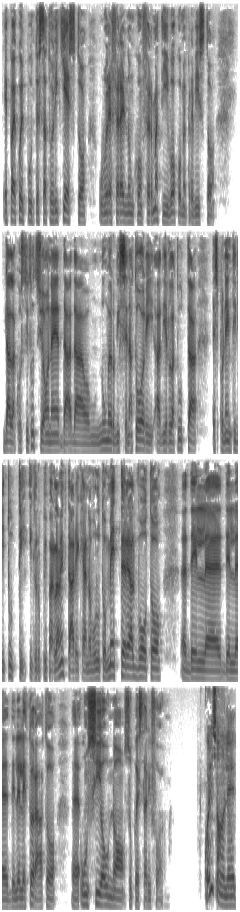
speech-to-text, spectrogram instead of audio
e poi a quel punto è stato richiesto un referendum confermativo come previsto dalla Costituzione, da, da, un numero di senatori, a dirla tutta, esponenti di tutti i gruppi parlamentari che hanno voluto mettere al voto eh, del, del, dell'elettorato eh, un sì o un no su questa riforma. Quali sono le,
